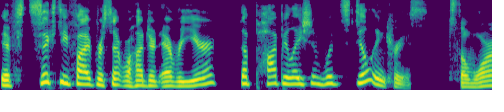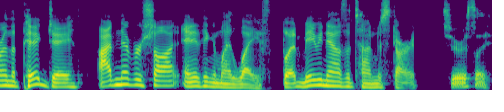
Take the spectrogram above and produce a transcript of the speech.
If 65% were hunted every year, the population would still increase. It's the war on the pig, Jay. I've never shot anything in my life, but maybe now's the time to start. Seriously.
